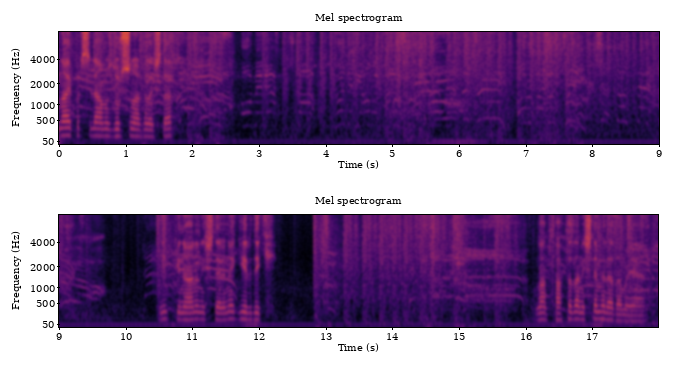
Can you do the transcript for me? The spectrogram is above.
Sniper silahımız dursun arkadaşlar. İlk binanın işlerine girdik. Ulan tahtadan işlemedi adamı ya.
